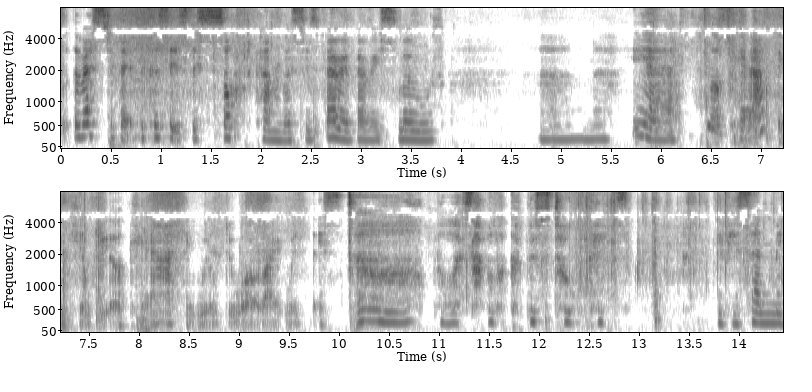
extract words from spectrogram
But the rest of it, because it's this soft canvas, is very, very smooth. Uh, yeah, okay, I think he'll be okay. I think we'll do all right with this. Oh, let's have a look at this toolkit. If you send me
